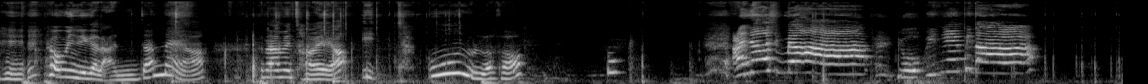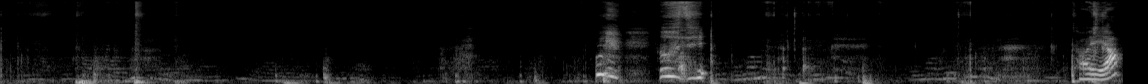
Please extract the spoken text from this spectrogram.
효민이가 앉았네요. 그 다음에 저예요. 이자 꾸 눌러서 안녕하십니까. 효빈이입니다. 어디? 저예요.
